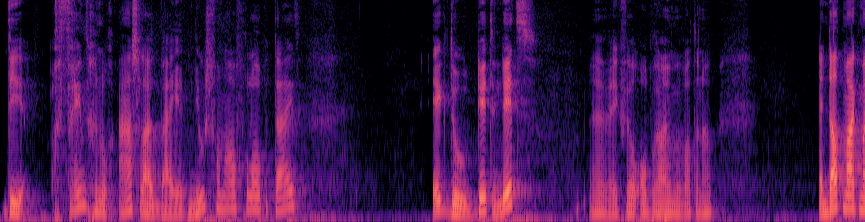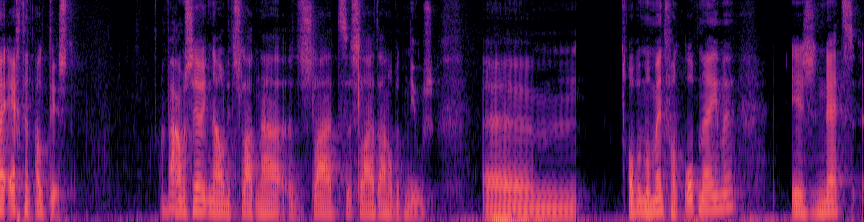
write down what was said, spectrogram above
die vreemd genoeg aansluit bij het nieuws van de afgelopen tijd. Ik doe dit en dit, weet ik veel, opruimen, wat dan ook. En dat maakt mij echt een autist. Waarom zeg ik nou, dit slaat, na, slaat, slaat aan op het nieuws? Um, op het moment van opnemen is net uh,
